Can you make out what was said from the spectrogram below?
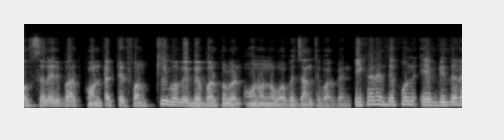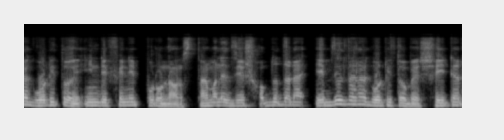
অক্সালারি ভার্ব কন্ট্রাক্টেড ফর্ম কীভাবে ব্যবহার করবেন অনন্যভাবে জানতে পারবেন। এখানে দেখুন এভরি দ্বারা গঠিত ইনডিফিনিট প্রোনাউন্স তার মানে যে শব্দ দ্বারা এভরি দ্বারা গঠিত হবে, সেইটার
